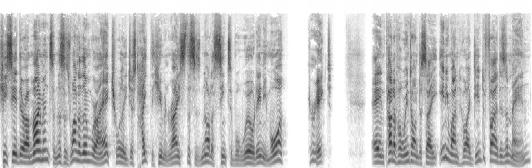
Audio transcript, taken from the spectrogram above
She said there are moments, and this is one of them, where I actually just hate the human race. This is not a sensible world anymore. Correct. And Panapa went on to say anyone who identified as a man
